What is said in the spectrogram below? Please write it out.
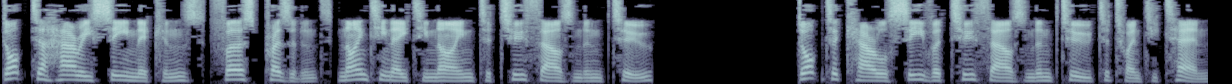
Dr. Harry C. Nickens, first president, 1989 to 2002. Dr. Carol Seaver, 2002 to 2010.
